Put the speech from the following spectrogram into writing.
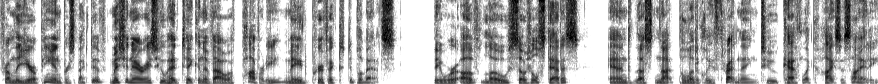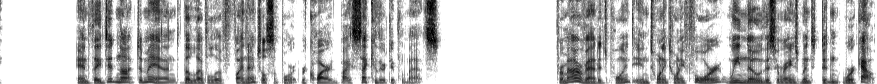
From the European perspective, missionaries who had taken a vow of poverty made perfect diplomats. They were of low social status and thus not politically threatening to Catholic high society. And they did not demand the level of financial support required by secular diplomats. From our vantage point in 2024, we know this arrangement didn't work out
